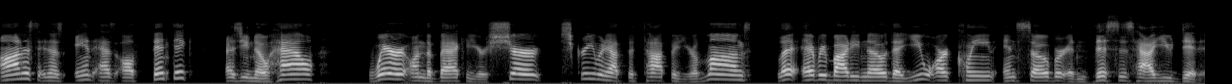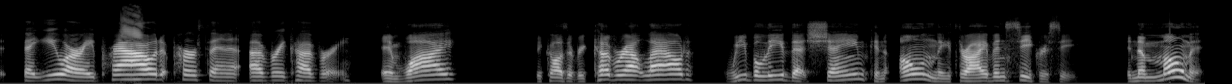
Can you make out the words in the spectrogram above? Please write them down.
honest and as, and as authentic as you know how. Wear it on the back of your shirt, screaming out the top of your lungs. Let everybody know that you are clean and sober and this is how you did it. That you are a proud person of recovery. And why? Because at Recover Out Loud, we believe that shame can only thrive in secrecy. In the moment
